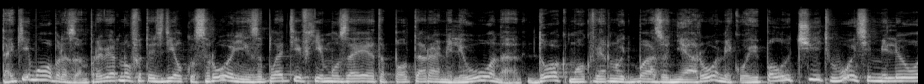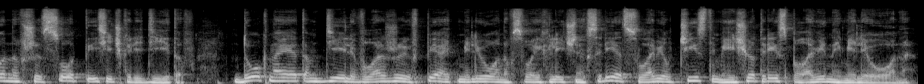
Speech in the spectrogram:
Таким образом, провернув эту сделку с Рони и заплатив ему за это полтора миллиона, Док мог вернуть базу Неоромику и получить 8 миллионов 600 тысяч кредитов. Док на этом деле, вложив 5 миллионов своих личных средств, ловил чистыми еще 3,5 миллиона.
